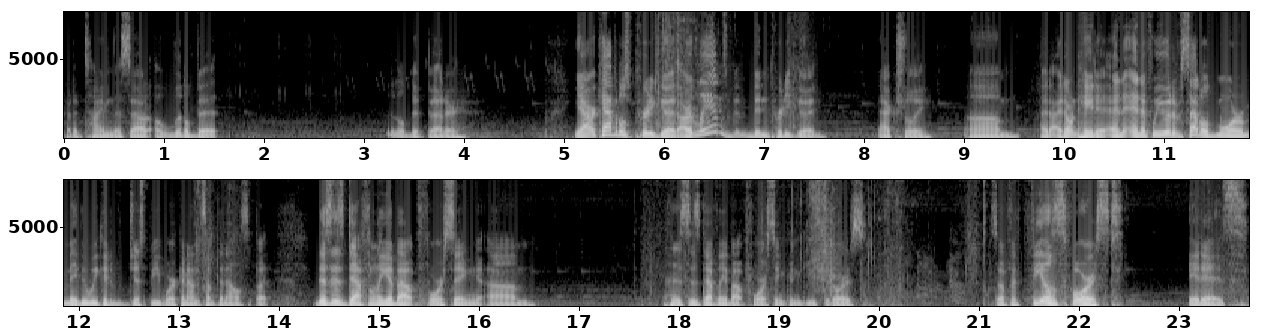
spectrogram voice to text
Try to time this out a little bit. A little bit better. Yeah, our capital's pretty good. Our land's been pretty good, actually. Um, I, I don't hate it. And and if we would have settled more, maybe we could have just be working on something else. But this is definitely about forcing. Um, this is definitely about forcing conquistadors. So if it feels forced, it is.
